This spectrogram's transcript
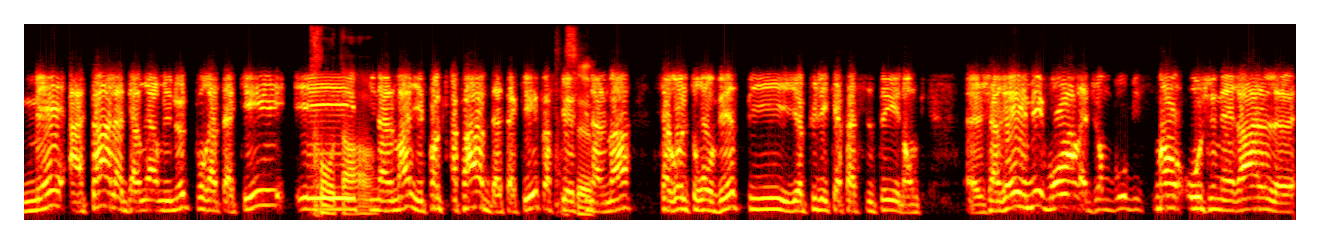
mais attend à la dernière minute pour attaquer et finalement, il n'est pas capable d'attaquer parce que finalement, ça roule trop vite puis il n'y a plus les capacités. Donc, euh, j'aurais aimé voir la Jumbo Visma au général euh,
